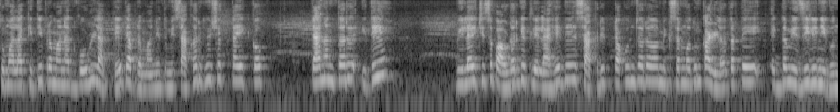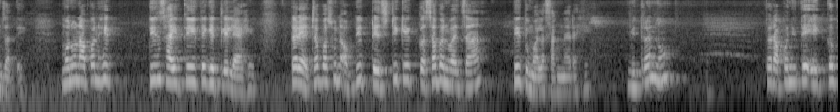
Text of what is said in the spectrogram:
तुम्हाला किती प्रमाणात गोड लागते त्याप्रमाणे तुम्ही साखर घेऊ शकता एक कप. त्यानंतर इथे विलायचीचं पावडर घेतलेलं आहे. ते साखरीत टाकून जर मिक्सरमधून काढलं तर ते एकदम इझिली निघून जाते. म्हणून आपण हे तीन साहित्य इथे घेतलेले आहे. तर याच्यापासून अगदी टेस्टी केक कसा बनवायचा ते तुम्हाला सांगणार आहे. मित्रांनो तर आपण इथे एक कप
